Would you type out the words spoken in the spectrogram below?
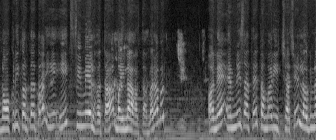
નોકરી કરતા હતા એ એક ફિમેલ હતા મહિલા હતા બરાબર? જી. અને એમની સાથે તમારી ઈચ્છા છે લગ્ન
